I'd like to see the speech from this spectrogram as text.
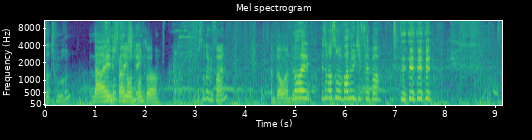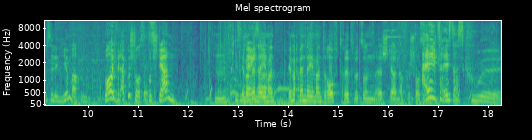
Saturn. Nein, ich falle unten runter. Du bist runtergefallen? Andauernd. LOL! Ist aber so Waluigi Flipper. Was musst du denn hier machen? Wow, ich werde abgeschossen von Sternen. Hm. Immer wenn da jemand, immer wenn da jemand drauf tritt, wird so ein äh, Stern abgeschossen. Alter, ist das cool!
